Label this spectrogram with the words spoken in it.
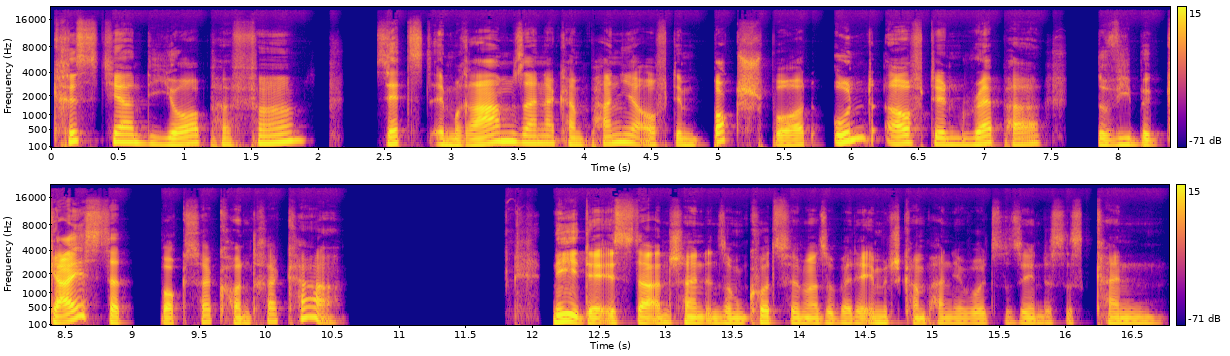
Christian Dior Parfum setzt im Rahmen seiner Kampagne auf den Boxsport und auf den Rapper sowie begeistert Boxer Contra K. Nee, der ist da anscheinend in so einem Kurzfilm, also bei der Image-Kampagne wohl zu sehen. Das ist kein,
